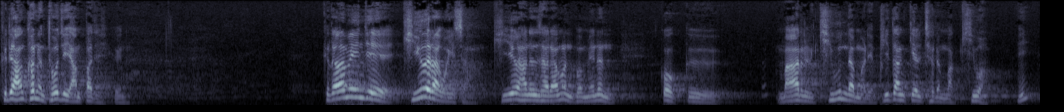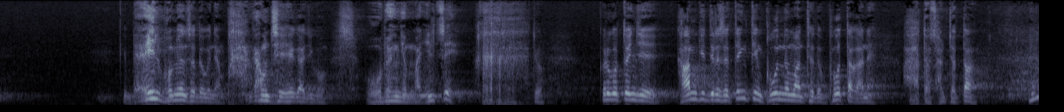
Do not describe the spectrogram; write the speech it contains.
그래 않고는 도저히 안 빠져. 그 다음에 이제 기여라고 있어. 기여하는 사람은 보면은 꼭 그 말을 기운단 말이에요. 비단결처럼 막 기워. 에? 그 매일 보면서도 그냥 반가운 체 해가지고 500년만 일세. 하, 그리고 또 이제 감기 들어서 띵띵 부은 놈한테도 부었다가 안 해. 아, 또 살쪘다. 에?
